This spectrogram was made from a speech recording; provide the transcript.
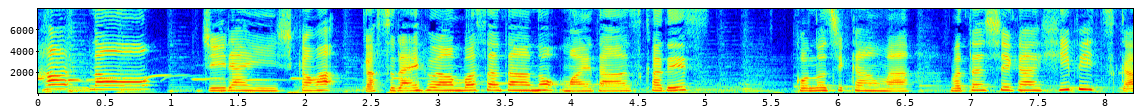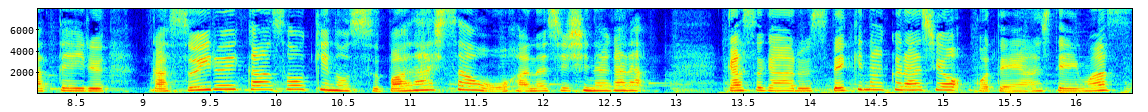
ハロー G ライン石川ガスライフアンバサダーの前田明日香です。この時間は私が日々使っているガス衣類乾燥機の素晴らしさをお話ししながらガスがある素敵な暮らしをご提案しています。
